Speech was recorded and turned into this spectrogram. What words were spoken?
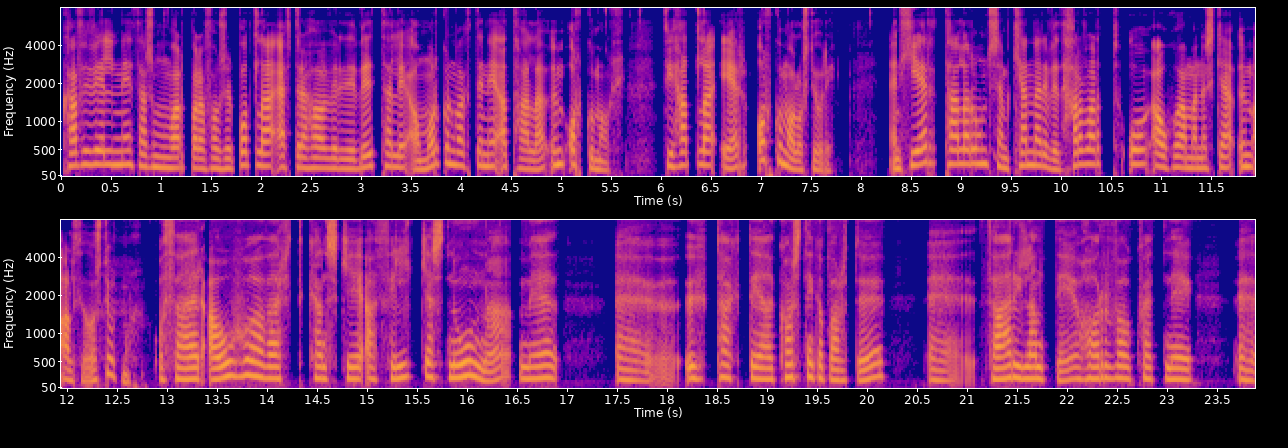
kaffivélinni þar sem hún var bara að fá sér botla eftir að hafa verið viðtali á morgunvaktinni að tala um orkumál. Því Halla er orkumálastjóri. En hér talar hún sem kennari við Harvard og áhuga manneskja um alþjóðastjórnmál. Og það er áhugavert kannski að fylgjast núna með uh, upptakti að kostningabartu uh, þar í landi, horfa á hvernig uh,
